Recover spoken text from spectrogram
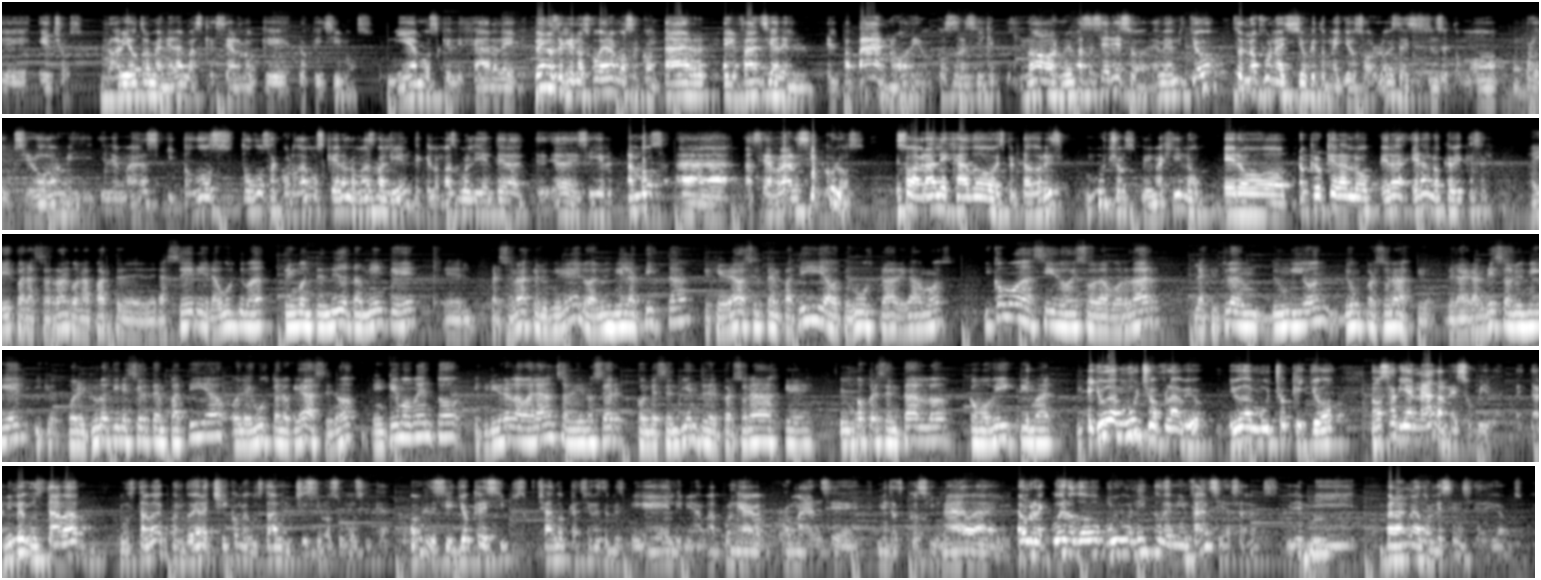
eh, hechos. No había otra manera más que hacer lo que, lo que hicimos. Teníamos que dejar de, menos de que nos fuéramos a contar la infancia del, del papá, ¿no? Digo, cosas así que, pues, no, no ibas a hacer eso. Yo, esto no fue una decisión que tomé yo solo, esta decisión se tomó con producción y, y, demás, y todos, todos acordamos que era lo más valiente, que lo más valiente era, era decir, vamos a, a cerrar círculos. Eso habrá alejado espectadores, muchos, me imagino, pero no creo que era lo, era, era lo que había que hacer. Ahí para cerrar con la parte de, la serie, la última, tengo entendido también que el personaje de Luis Miguel o a Luis Miguel artista te generaba cierta empatía o te gusta, digamos. ¿Y cómo ha sido eso de abordar la escritura de un, guion de un personaje, de la grandeza de Luis Miguel, y que, por el que uno tiene cierta empatía o le gusta lo que hace, ¿no? ¿En qué momento equilibrar la balanza de no ser condescendiente del personaje, no presentarlo como víctima? Me ayuda mucho, Flavio, me ayuda mucho que yo no sabía nada de su vida. A mí me gustaba me gustaba cuando era chico, me gustaba muchísimo su música. Es decir, yo crecí pues, escuchando canciones de Luis Miguel y mi mamá ponía romance mientras cocinaba. Y era un recuerdo muy bonito de mi infancia, ¿sabes? Y de mi gran adolescencia, digamos.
